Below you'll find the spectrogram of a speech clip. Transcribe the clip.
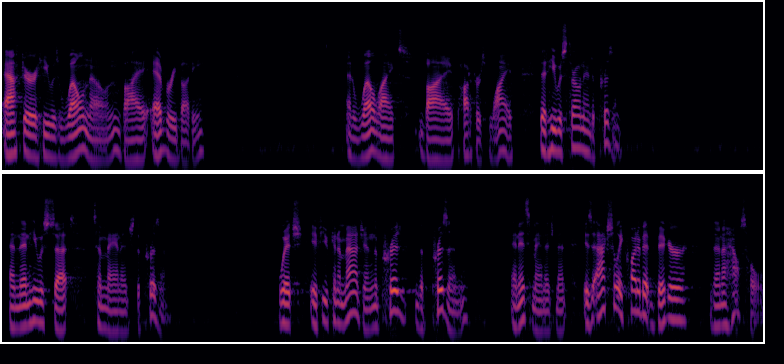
after he was well known by everybody and well liked by Potiphar's wife that he was thrown into prison. And then he was set to manage the prison. Which, if you can imagine, the, pri- the prison and its management is actually quite a bit bigger than a household.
